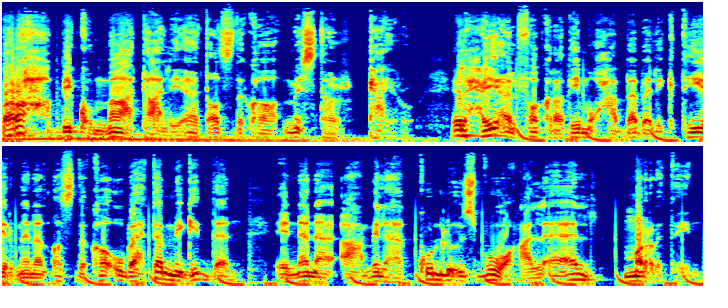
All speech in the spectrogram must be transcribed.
برحب بكم مع تعليقات أصدقاء Mr. Cairo. الحقيقة الفقرة دي محببة لكتير من الأصدقاء وبهتم جدا إن أنا أعملها كل أسبوع على الأقل مرتين.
